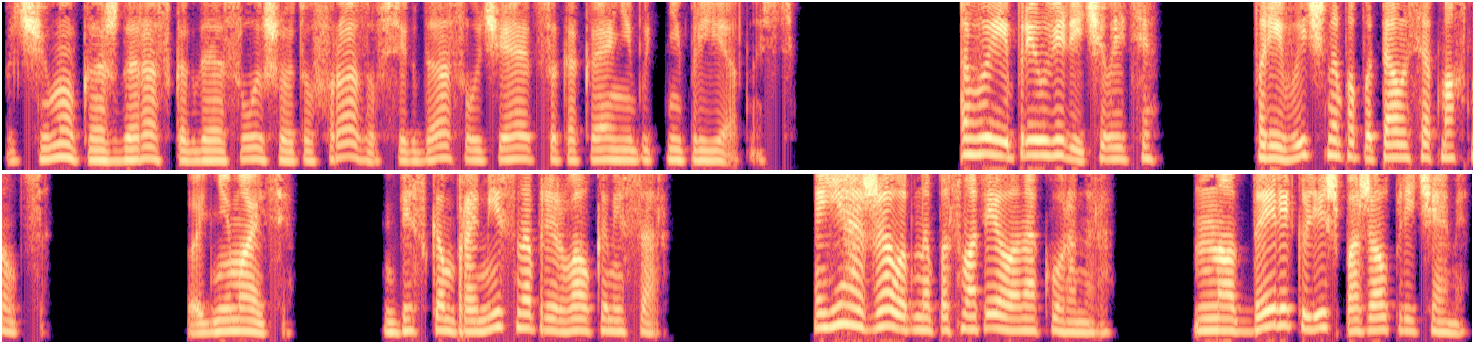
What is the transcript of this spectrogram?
«Почему каждый раз, когда я слышу эту фразу, всегда случается какая-нибудь неприятность?» «Вы преувеличиваете». Привычно попыталась отмахнуться. «Поднимайте», — бескомпромиссно прервал комиссар. Я жалобно посмотрела на коронера, но Дерек лишь пожал плечами.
